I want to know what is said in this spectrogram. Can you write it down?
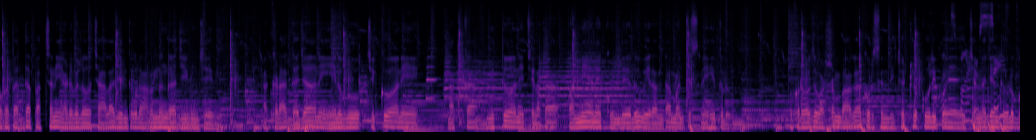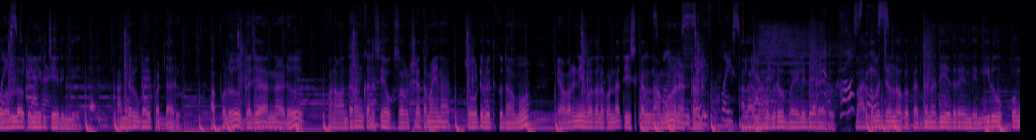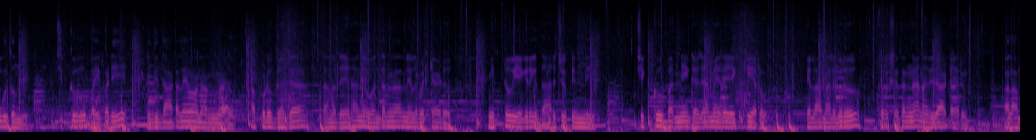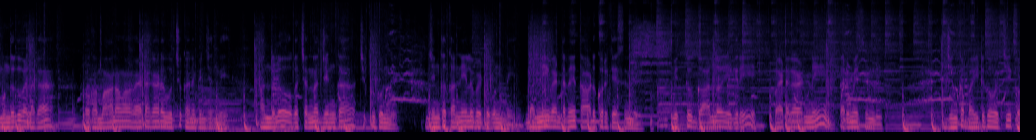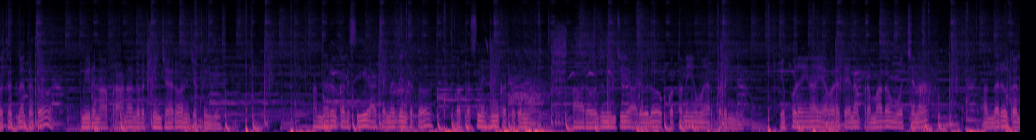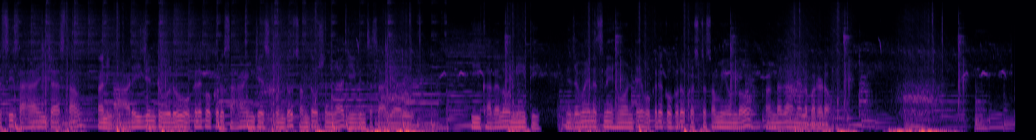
ఒక పెద్ద పచ్చని అడవిలో చాలా జంతువులు ఆనందంగా జీవించేవి. అక్కడ గజ అనే ఏనుగు చిక్కు అనే నక్క మిత్తు అనే చిలక పన్ని అనే కుందేలు వీరంతా మంచి స్నేహితులు. ఒకరోజు వర్షం బాగా కురిసింది. చెట్లు కూలిపోయాయి. చిన్న జంతువులు గోల్లోకి నీరు చేరింది. అందరూ భయపడ్డారు. అప్పుడు గజ అన్నాడు మనం అందరం కలిసి ఒక సురక్షితమైన చోటు వెతుకుదాము. ఎవరిని వదలకుండా తీసుకెళ్దాము అని అంటాడు. అలా నలుగురు బయలుదేరారు. మార్గమధ్యంలో ఒక పెద్ద నది ఎదురైంది. నీరు ఉప్పొంగుతుంది చిక్కు భయపడి ఇది దాటలేమని అని అన్నాడు. అప్పుడు గజ తన దేహాన్ని వంతెనలా నిలబెట్టాడు. మిత్తు ఎగిరి దారి చూపింది. చిక్కు బన్నీ గజ మీద ఎక్కారు. ఇలా నలుగురు సురక్షితంగా నది దాటారు. అలా ముందుకు వెళ్ళగా ఒక మానవ వేటగాడి ఉచ్చు కనిపించింది. అందులో ఒక చిన్న జింక చిక్కుకుంది. జింక కన్నీళ్ళు పెట్టుకుంది. బన్నీ వెంటనే తాడు కొరికేసింది. మిత్తు గాల్లో ఎగిరి వేటగాడిని తరిమేసింది. జింక బయటకు వచ్చి కృతజ్ఞతతో మీరు నా ప్రాణాలు రక్షించారు అని చెప్పింది. అందరూ కలిసి ఆ చిన్న జింకతో కొత్త స్నేహం కట్టుకున్నారు. ఆ రోజు నుంచి అడవిలో కొత్త నియమం ఏర్పడింది. ఎప్పుడైనా ఎవరికైనా ప్రమాదం వచ్చినా అందరూ కలిసి సహాయం చేస్తాం. అని. ఆ అడవి జంతువులు ఒకరికొకరు సహాయం చేసుకుంటూ సంతోషంగా జీవించసాగారు. ఈ కథలో నీతి నిజమైన స్నేహం అంటే ఒకరికొకరు కష్ట సమయంలో అండగా నిలబడడం.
